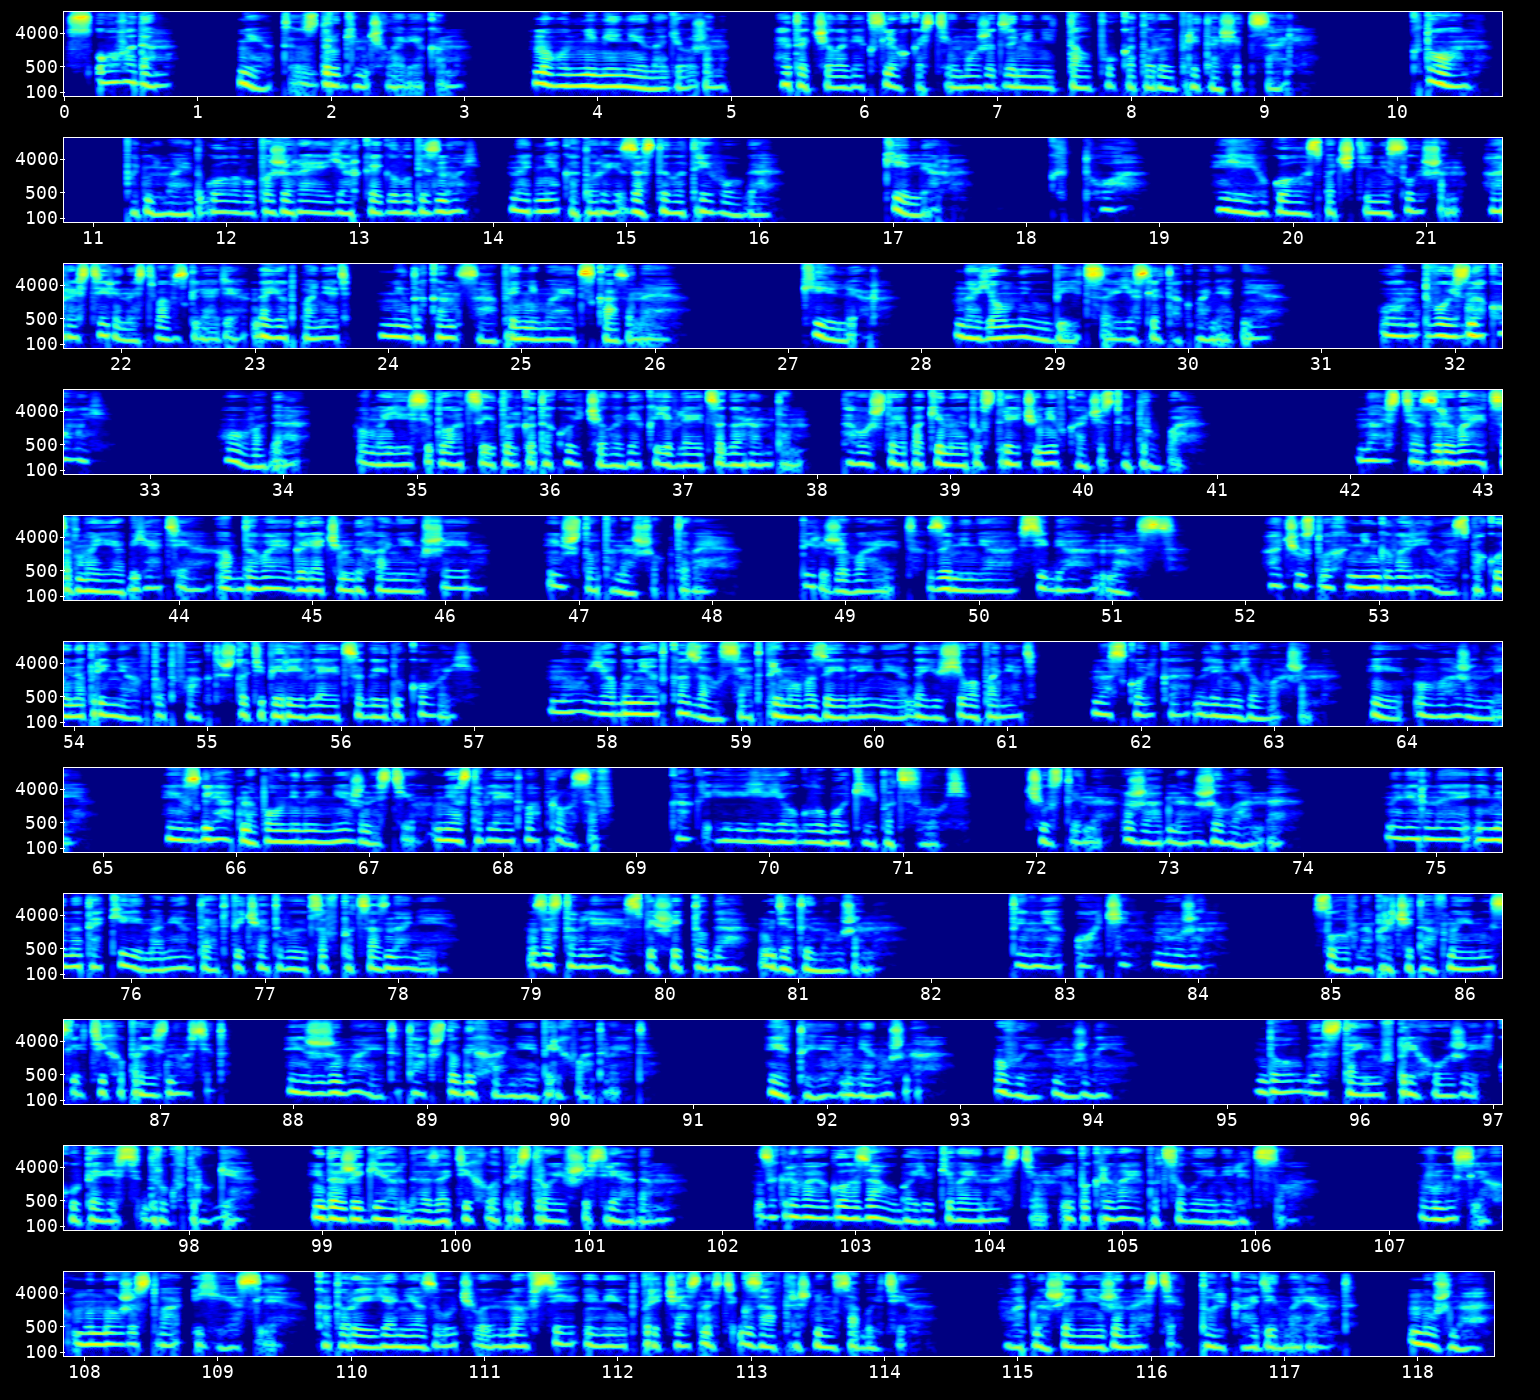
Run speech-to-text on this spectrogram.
С оводом? Нет, с другим человеком. Но он не менее надежен. Этот человек с легкостью может заменить толпу, которую притащит царь. Кто он? Поднимает голову, пожирая яркой голубизной, на дне которой застыла тревога. Киллер. Кто? Ее голос почти не слышен, а растерянность во взгляде дает понять, не до конца принимает сказанное. Киллер. Наемный убийца, если так понятнее. Он твой знакомый? Ова, да. В моей ситуации только такой человек является гарантом того, что я покину эту встречу не в качестве трупа. Настя взрывается в мои объятия, обдавая горячим дыханием шею и что-то нашептывая. Переживает за меня, себя, нас. О чувствах не говорила, спокойно приняв тот факт, что теперь является Гайдуковой. Но я бы не отказался от прямого заявления, дающего понять, насколько для нее важен. И важен ли. И взгляд, наполненный нежностью, не оставляет вопросов, как и ее глубокий поцелуй. Чувственно, жадно, желанно. Наверное, именно такие моменты отпечатываются в подсознании, заставляя спешить туда, где ты нужен. «Ты мне очень нужен», словно прочитав мои мысли, тихо произносит и сжимает так, что дыхание перехватывает. «И ты мне нужна, вы нужны». Долго стоим в прихожей, кутаясь друг в друге. И даже Герда затихла, пристроившись рядом. Закрываю глаза, убаюкивая Настю и покрывая поцелуями лицо. В мыслях множество «если», которые я не озвучиваю, но все имеют причастность к завтрашнему событию. В отношении же Насти только один вариант. Нужна.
